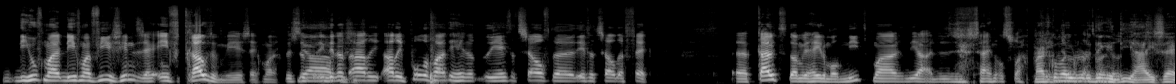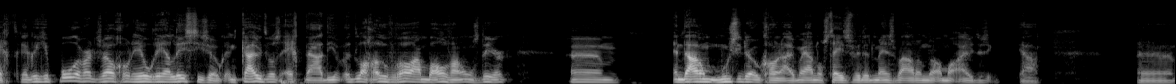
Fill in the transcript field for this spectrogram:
die, hoeft maar, die hoeft maar vier zinnen te zeggen en je vertrouwt hem weer, zeg maar. Dus dat, Ja, ik denk dat. Adrie, Adrie Poldervaart, die heeft, dat, die heeft, hetzelfde, die heeft hetzelfde effect. Eh, Kuit dan weer helemaal niet, maar ja, dus zijn ontslag. Maar het komt ook door de dingen die hij zegt. Kijk, weet je, Poldervaart is wel gewoon heel realistisch ook. En Kuit was echt, nou, die, het lag overal aan, behalve aan ons Dirk. Ehm, en daarom moest hij er ook gewoon uit. Maar ja, nog steeds willen de mensen bij Adam er allemaal uit. Dus ik, ja, Ehm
